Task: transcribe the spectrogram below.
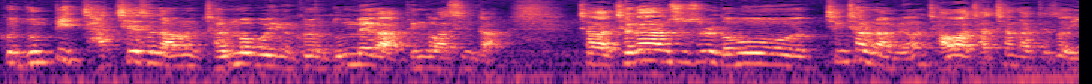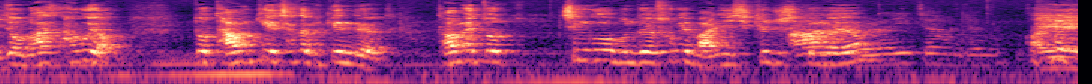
그 눈빛 자체에서 나오는 젊어 보이는 그런 눈매가 된 것 같습니다. 자, 제가 한 수술을 너무 칭찬을 하면 자화자찬 같아서 이 정도 하, 하고요. 또 다음 기회에 찾아뵙겠는데요. 다음에 또 친구분들 소개 많이 시켜주실 아, 건가요? 물론이죠. 아, 예.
